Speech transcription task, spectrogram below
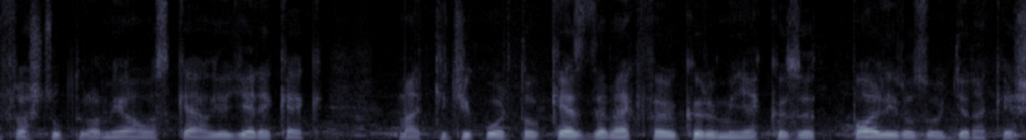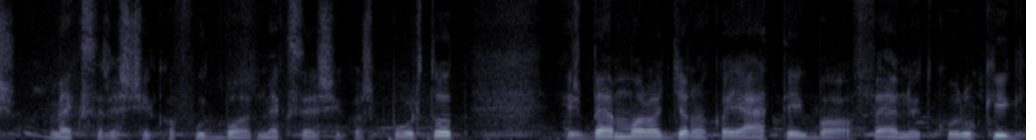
Infrastruktúra, ami ahhoz kell, hogy a gyerekek már kicsikortól kezdve megfelelő körülmények között pallírozódjanak és megszeressék a futballt, megszeressék a sportot, és bennmaradjanak a játékba a felnőtt korukig.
